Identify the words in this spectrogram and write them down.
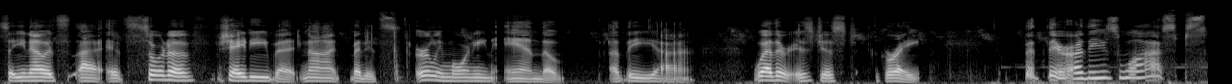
so you know it's uh, it's sort of shady, but not. But it's early morning, and the uh, the uh, weather is just great. But there are these wasps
